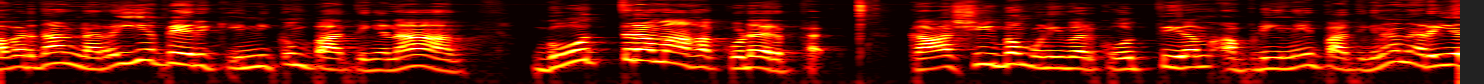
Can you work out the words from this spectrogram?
அவர் தான் நிறைய பேருக்கு இன்றைக்கும் பார்த்தீங்கன்னா கோத்திரமாக கூட இருப்பார். காஷீப முனிவர் கோத்திரம் அப்படின்னே பார்த்தீங்கன்னா நிறைய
